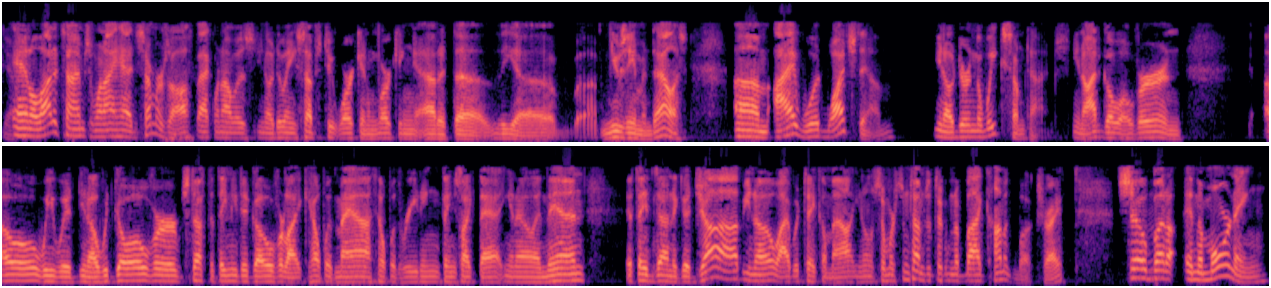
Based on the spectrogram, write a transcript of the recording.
Yeah. And a lot of times when I had summers off, back when I was you know doing substitute work and working out at the the uh, uh, museum in Dallas, um, I would watch them. You know during the week sometimes. You know I'd go over and oh, we would, you know, we'd go over stuff that they need to go over, like help with math, help with reading, things like that, you know, and then if they'd done a good job, you know, I would take them out, you know, somewhere. Sometimes I took them to buy comic books, right? So, but uh, in the morning,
